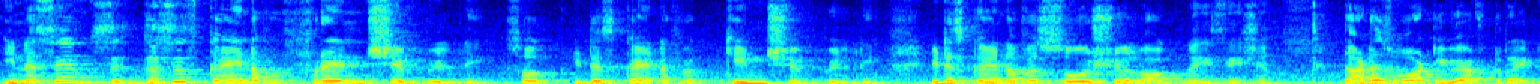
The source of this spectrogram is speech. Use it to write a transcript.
in a sense this is kind of a friendship building. So it is kind of a kinship building. It is kind of a social organization. That is what you have to write.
